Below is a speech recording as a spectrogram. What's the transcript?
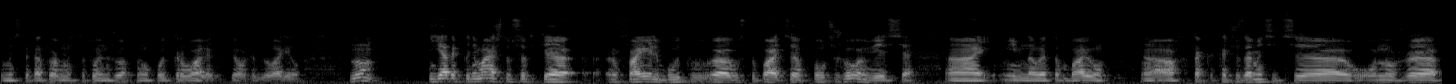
вместо которого вместо Тони Джонсона уходит Крывали, как я уже говорил. Ну, я так понимаю, что все-таки Рафаэль будет э, выступать в полутяжелом весе именно в этом бою. Так как хочу заметить, э, он уже,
